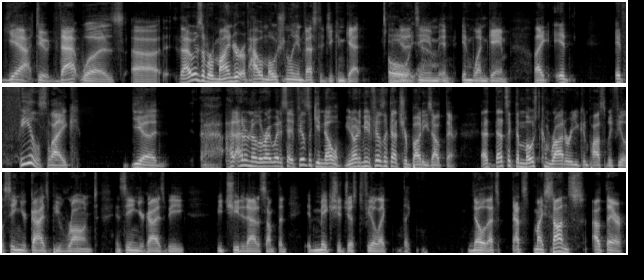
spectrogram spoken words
Yeah, dude, that was uh that was a reminder of how emotionally invested you can get Oh, in a team in in one game. Like it it feels like you I, I don't know the right way to say it. it feels like you know them. You know what I mean? It feels like that's your buddies out there. That, that's like the most camaraderie you can possibly feel seeing your guys be wronged and seeing your guys be be cheated out of something. It makes you just feel like like no, that's that's my sons out there.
